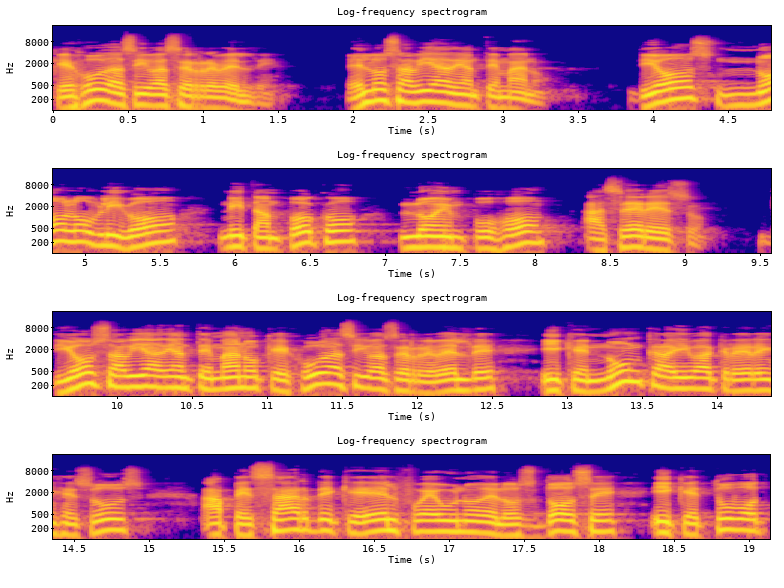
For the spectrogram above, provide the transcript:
que Judas iba a ser rebelde. Él lo sabía de antemano. Dios no lo obligó ni tampoco lo empujó a hacer eso. Dios sabía de antemano que Judas iba a ser rebelde y que nunca iba a creer en Jesús, a pesar de que él fue uno de los doce y que tuvo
